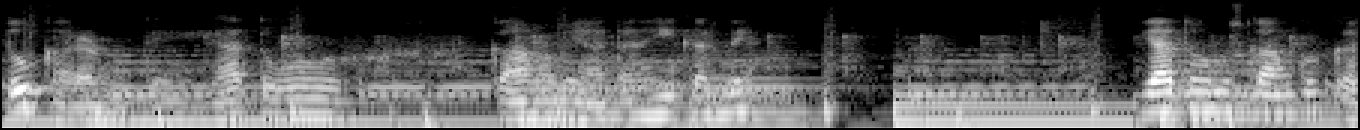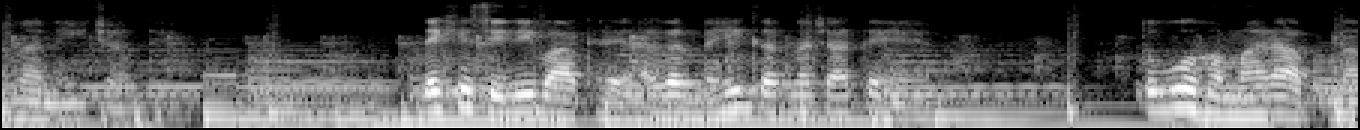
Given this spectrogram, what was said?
दो कारण होते हैं या तो वो काम हमें आता नहीं करने, या तो हम उस काम को करना नहीं चाहते। देखिए, सीधी बात है, अगर नहीं करना चाहते हैं तो वो हमारा अपना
